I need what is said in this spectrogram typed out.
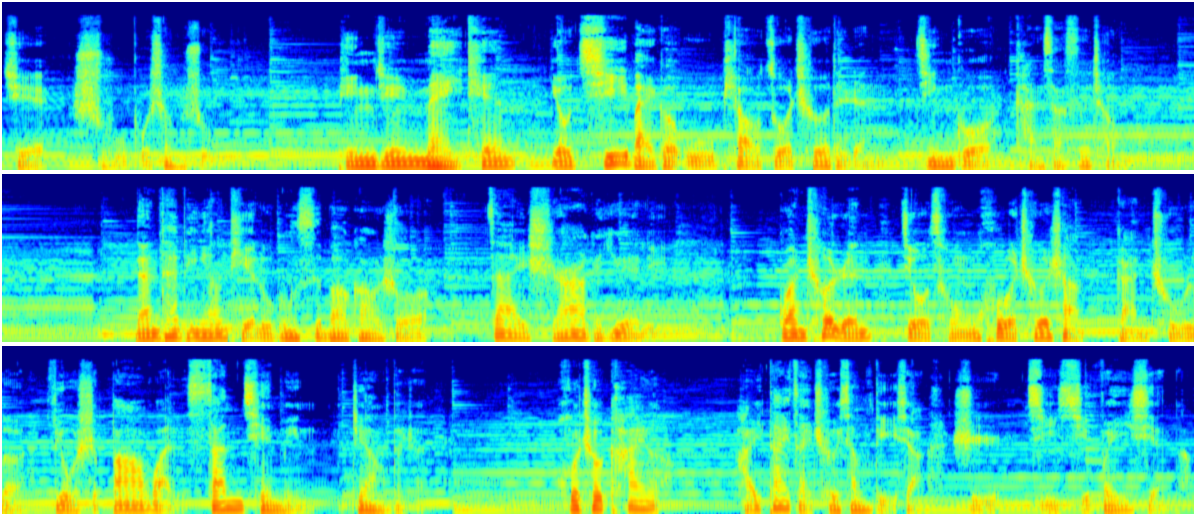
却数不胜数。平均每天有七百个无票坐车的人经过堪萨斯城。南太平洋铁路公司报告说，在十二个月里，管车人就从货车上。赶出了六十八万三千名这样的人。火车开了，还待在车厢底下是极其危险的。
